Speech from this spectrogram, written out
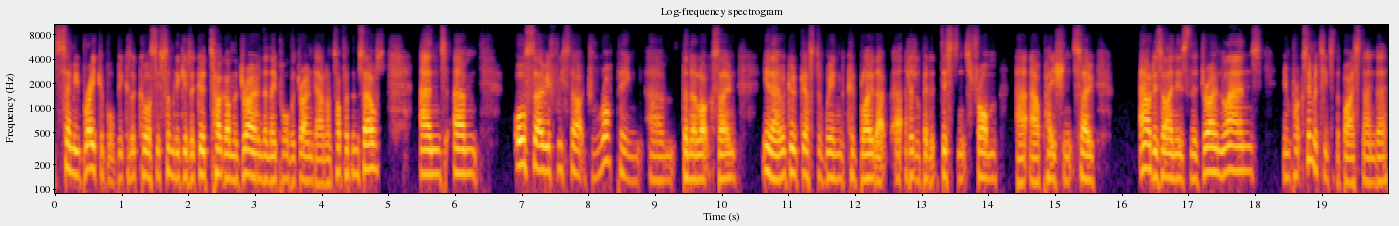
semi-breakable because of course if somebody gives a good tug on the drone then they pull the drone down on top of themselves and um, also if we start dropping um, the naloxone you know a good gust of wind could blow that a little bit at distance from uh, our patient so our design is the drone lands in proximity to the bystander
